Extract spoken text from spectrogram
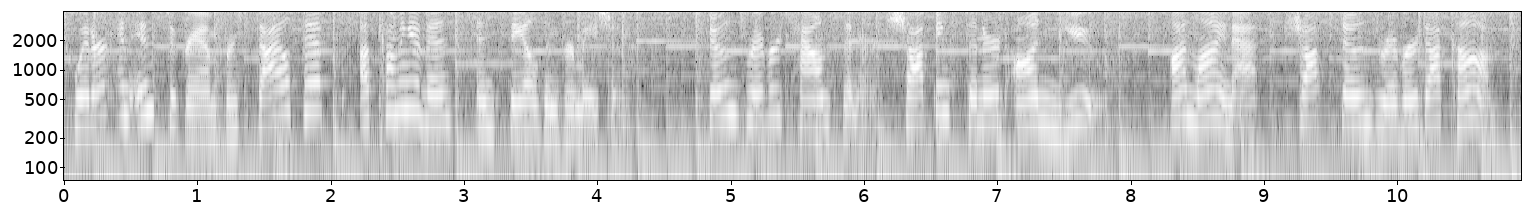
Twitter, and Instagram for style tips, upcoming events, and sales information. Stones River Town Center, shopping centered on you. Online at shopstonesriver.com.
